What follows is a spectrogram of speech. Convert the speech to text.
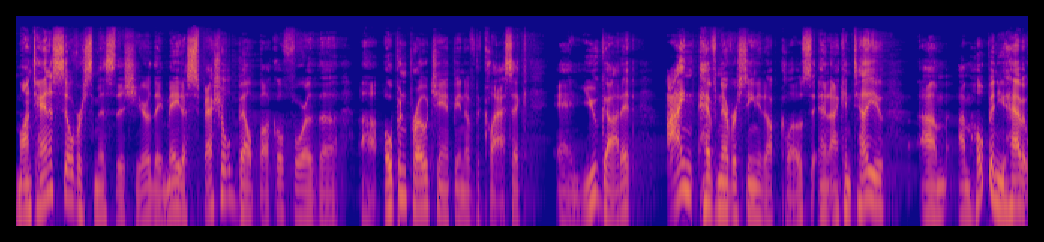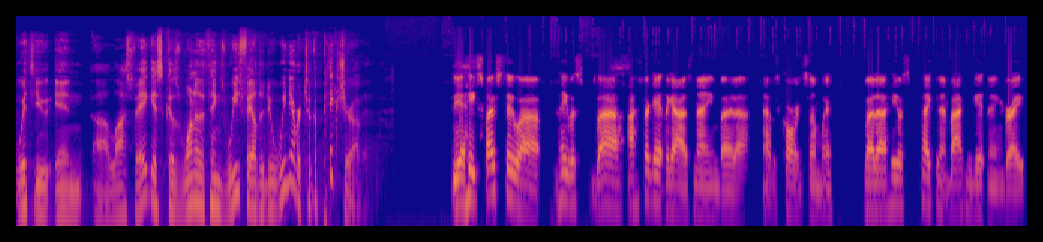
Montana Silversmiths this year they made a special belt buckle for the uh, Open Pro champion of the Classic, and you got it. I have never seen it up close, and I can tell you, um, I'm hoping you have it with you in uh, Las Vegas because one of the things we failed to do, we never took a picture of it. Yeah, he's supposed to. Uh, he was. Uh, I forget the guy's name, but uh, I have his card somewhere. But uh, he was taking it back and getting it engraved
